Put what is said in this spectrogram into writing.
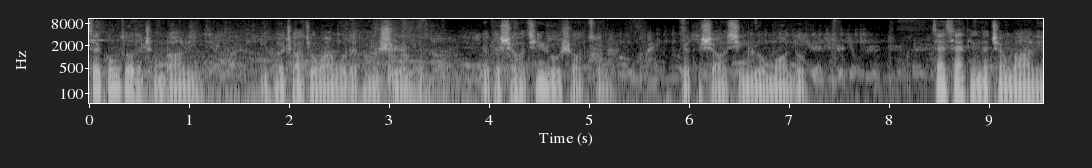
在工作的城堡里，你和朝九晚五的同事，有的时候亲如手足，有的时候形如陌路。在家庭的城堡里，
